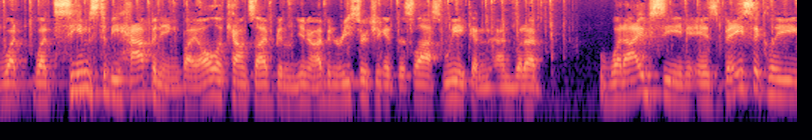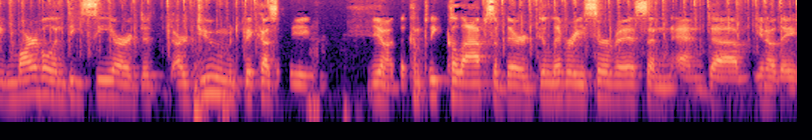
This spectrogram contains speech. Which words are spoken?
what what seems to be happening by all accounts I've been you know I've been researching it this last week and and what I've what I've seen is basically Marvel and DC are are doomed because of the you know the complete collapse of their delivery service and and um, you know they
